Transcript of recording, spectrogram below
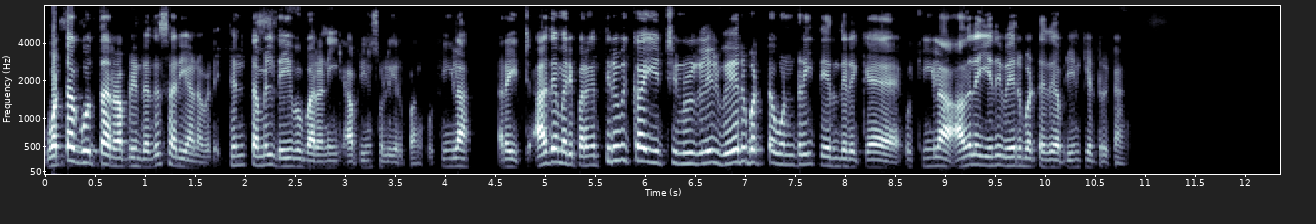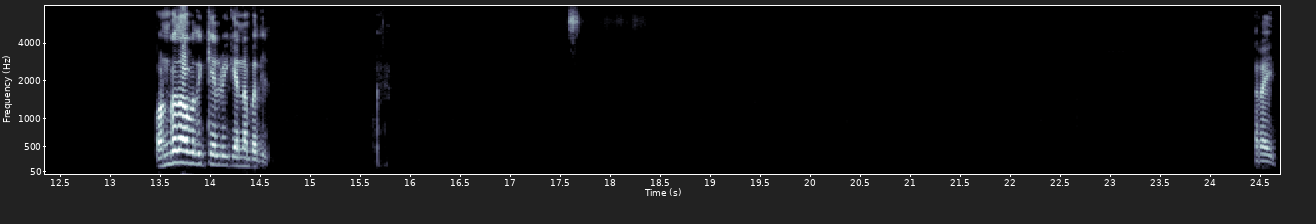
ஒட்டகூத்தர் அப்படின்றது சரியான விடை. தென் தமிழ் தெய்வ பரணி அப்படின்னு சொல்லியிருப்பாங்க. ஓகேங்களா? ரைட் அதே மாதிரி பாருங்க திருவிக்காய் இயற்றிய நூல்களில் வேறுபட்ட ஒன்றை தேர்ந்தெடுக்க. ஓகேங்களா? அதுல எது வேறுபட்டது அப்படின்னு கேட்டிருக்காங்க. ஒன்பதாவது கேள்விக்கு என்ன பதில்? ரைட்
